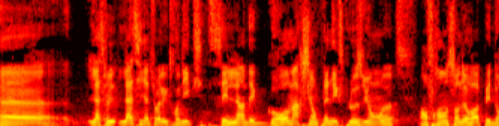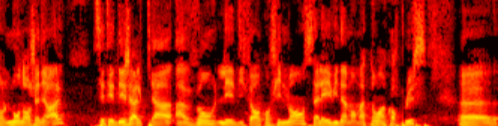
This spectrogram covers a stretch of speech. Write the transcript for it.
Euh, la, la, signature électronique, c'est l'un des gros marchés en pleine explosion euh, en France, en Europe et dans le monde en général. C'était déjà le cas avant les différents confinements, ça l'est évidemment maintenant encore plus euh,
